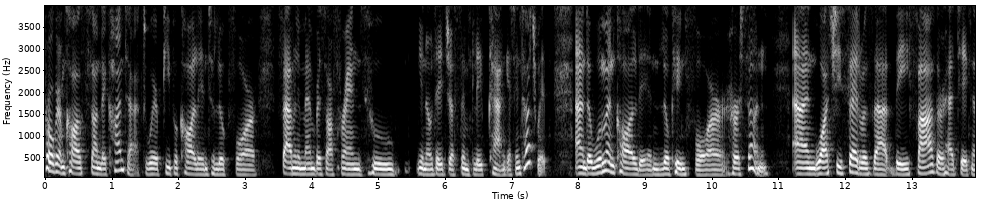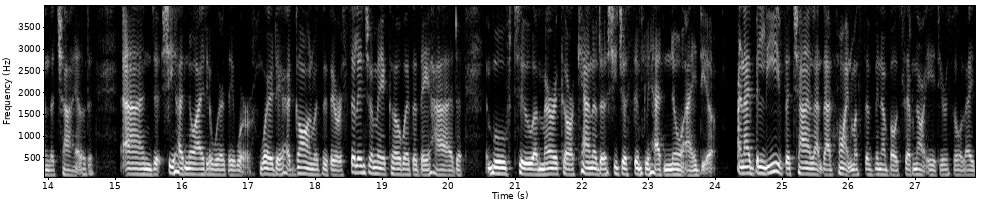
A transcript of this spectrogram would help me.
program called Sunday Contact, where people call in to look for family members or friends who, you know, they just simply can't get in touch with. And a woman called in looking for her son. And what she said was that the father had taken the child and she had no idea where they were, where they had gone, whether they were still in Jamaica, whether they had moved to America or Canada. She just simply had no idea. And I believe the child at that point must have been about seven or eight years old. I,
